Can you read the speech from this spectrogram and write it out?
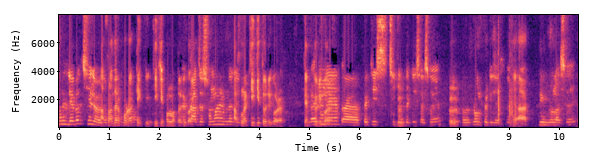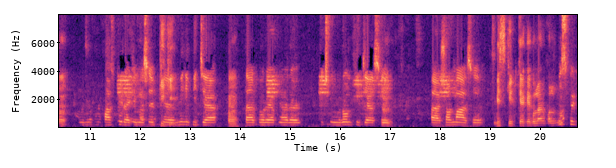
মানে লেভেল ছিল। আপনাদের প্রোডাক্ট কি? কি কি পণ্য তৈরি করেন? কাজের সময় আপনারা কি কি তৈরি করেন? কেক তৈরি করেন? পেটিস চিকেন পেটিস আছে রোল পেটিস আছে আর? ক্রিম রোল আছে আমাদের ওখানে ফাস্ট ফুড আইটেম আছে? মিনি পিৎজা তারপরে আপনার কিছু রোল পিৎজা আছে শর্মা আছে। বিস্কিট কেক এগুলো আর বলেন না? বিস্কুট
